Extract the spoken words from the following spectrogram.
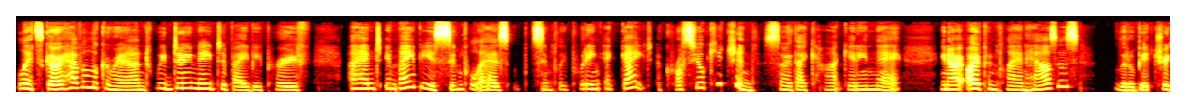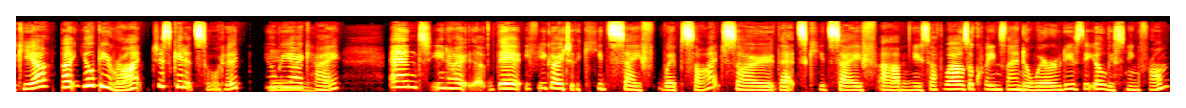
let's go have a look around. We do need to baby proof. And it may be as simple as simply putting a gate across your kitchen so they can't get in there. You know, open plan houses, a little bit trickier, but you'll be right. Just get it sorted. You'll be okay. And, you know, there, if you go to the KidSafe website, so that's KidSafe um, New South Wales or Queensland or wherever it is that you're listening from,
